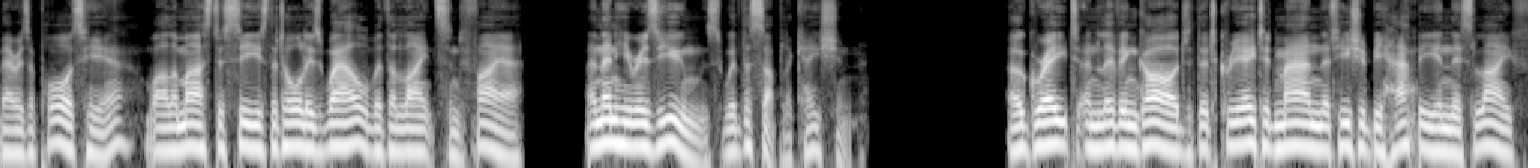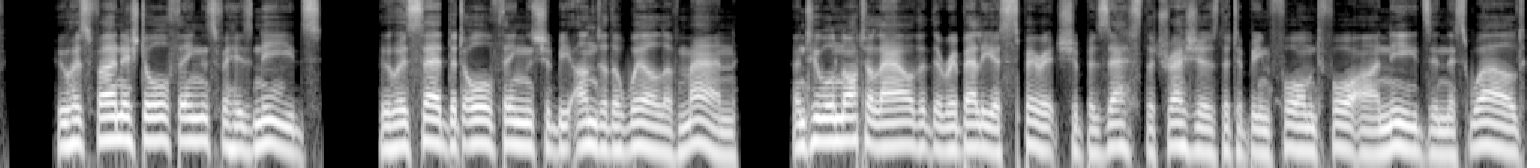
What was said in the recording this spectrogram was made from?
There is a pause here, while the master sees that all is well with the lights and fire, and then he resumes with the supplication. O great and living God, that created man that he should be happy in this life, who has furnished all things for his needs, who has said that all things should be under the will of man, and who will not allow that the rebellious spirit should possess the treasures that have been formed for our needs in this world,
